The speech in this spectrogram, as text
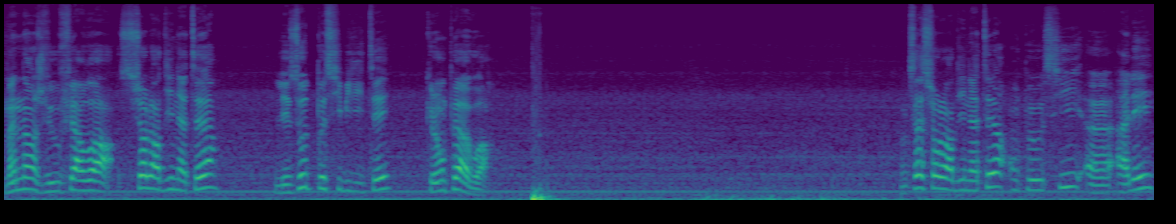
maintenant, je vais vous faire voir sur l'ordinateur les autres possibilités que l'on peut avoir. Donc ça, sur l'ordinateur, on peut aussi euh, aller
